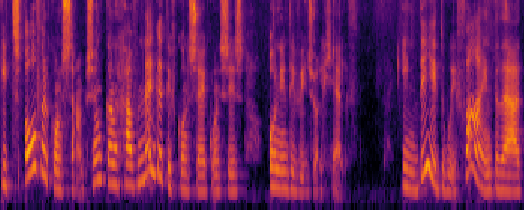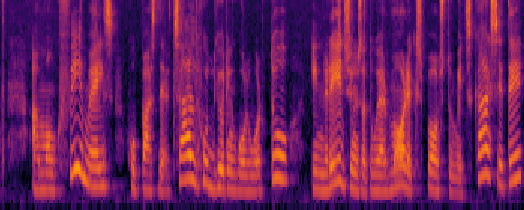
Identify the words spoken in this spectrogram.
its overconsumption can have negative consequences on individual health. Indeed, we find that among females who passed their childhood during World War II in regions that were more exposed to meat scarcity,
